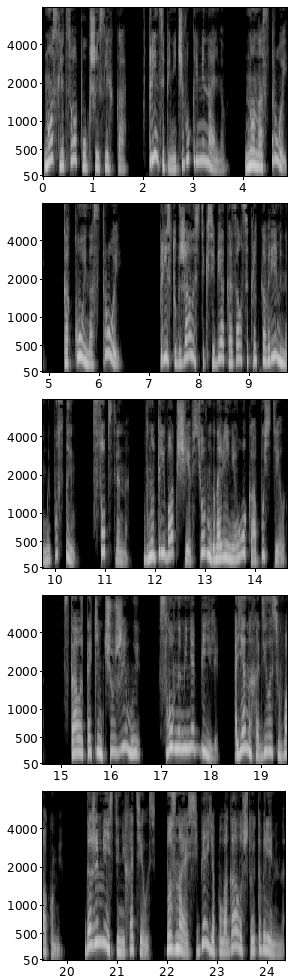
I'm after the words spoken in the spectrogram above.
нос, лицо опухшие слегка. В принципе, ничего криминального. Но настрой... Какой настрой? Приступ жалости к себе оказался кратковременным и пустым. Собственно, внутри вообще все в мгновение ока опустело. Стало таким чужим и Словно меня били, а я находилась в вакууме. Даже мести не хотелось, но, зная себя, я полагала, что это временно.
